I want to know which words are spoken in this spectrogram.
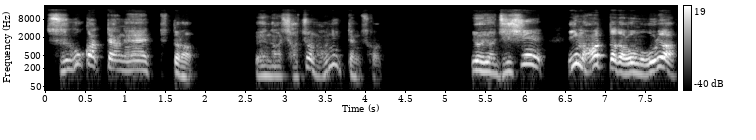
すごかったよねって言ったら、えな、社長何言ってんですかいやいや、地震、今あっただろう、もう俺は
